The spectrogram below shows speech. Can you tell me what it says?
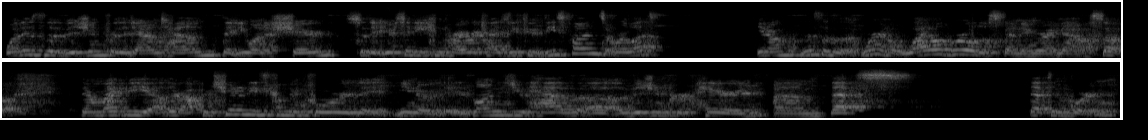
what is the vision for the downtown that you want to share so that your city can prioritize you through these funds? Or let's, you know, this is, a, we're in a wild world of spending right now. So there might be other opportunities coming forward that, you know, as long as you have a, a vision prepared, um, that's, that's important.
